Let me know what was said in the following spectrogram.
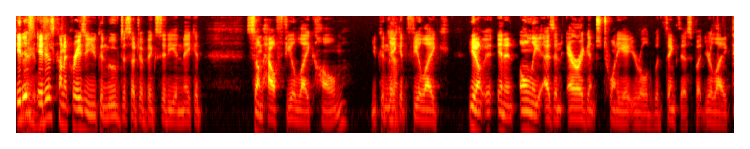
It is Strange. it is kind of crazy you can move to such a big city and make it somehow feel like home. You can make Yeah. it feel like you know, in an only as an arrogant 28 year old would think this, but you're like,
